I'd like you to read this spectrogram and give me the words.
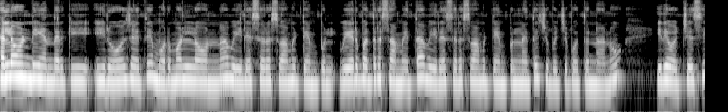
హలో అండి అందరికీ. ఈరోజు అయితే మురమల్లో ఉన్న వీరేశ్వర స్వామి టెంపుల్ వీరభద్ర సమేత వీరేశ్వర స్వామి టెంపుల్ని అయితే చూపించబోతున్నాను. ఇది వచ్చేసి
